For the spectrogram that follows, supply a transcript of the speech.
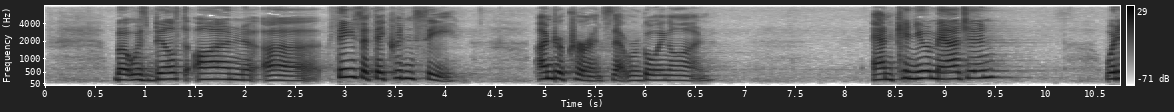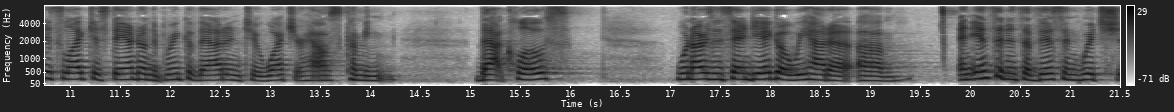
but was built on uh, things that they couldn't see, undercurrents that were going on. And can you imagine what it's like to stand on the brink of that and to watch your house coming that close? When I was in San Diego, we had a, um, an incident of this in which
